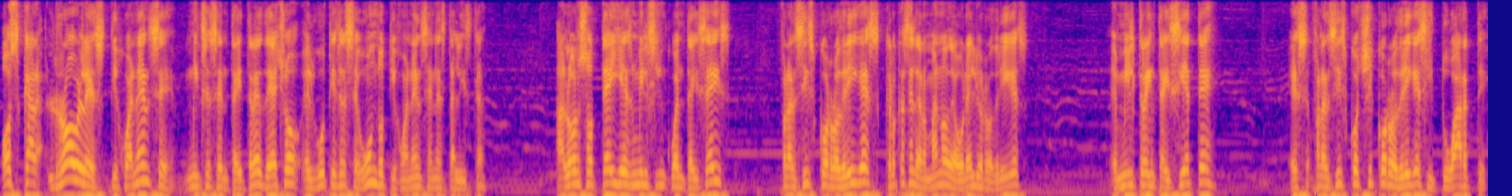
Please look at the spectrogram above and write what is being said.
Oscar Robles, tijuanense, 1063. De hecho, el Guti es el segundo tijuanense en esta lista. Alonso Telles, 1056. Francisco Rodríguez, creo que es el hermano de Aurelio Rodríguez, en 1037. Es Francisco Chico Rodríguez y Tuarte,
